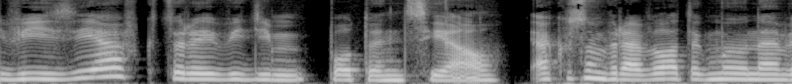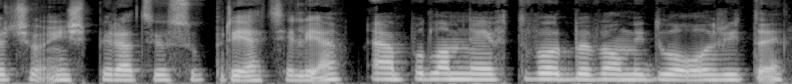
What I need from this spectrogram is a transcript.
vízia, v ktorej vidím potenciál. Ako som vravila, tak mojou najväčšou inšpiráciou sú priatelia. A podľa mňa je v tvorbe veľmi dôležité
